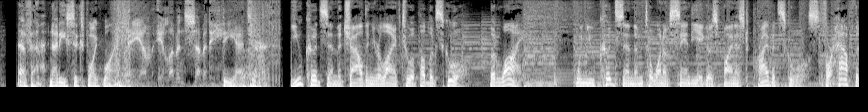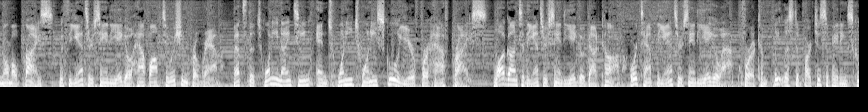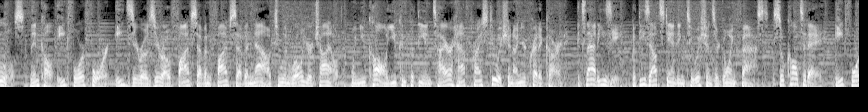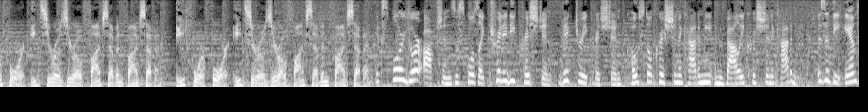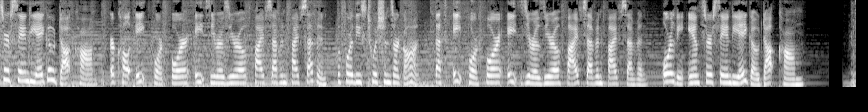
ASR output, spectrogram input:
FM 96.1, AM 1170. The answer. You could send the child in your life to a public school, but why? When you could send them to one of San Diego's finest private schools for half the normal price with the Answer San Diego half off tuition program. That's the 2019 and 2020 school year for half price. Log on to theanswersandiego.com or tap the Answer San Diego app for a complete list of participating schools. Then call 844-800-5757 now to enroll your child. When you call, you can put the entire half price tuition on your credit card. It's that easy, but these outstanding tuitions are going fast. So call today. 8 844-800-5757. 844-800-5757. Explore your options with schools like Trinity Christian, Victory Christian, Coastal Christian Academy, and Valley Christian Academy. Visit theanswersandiego.com or call 844-800-5757 before these tuitions are gone. That's 844-800-5757 or theanswersandiego.com.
